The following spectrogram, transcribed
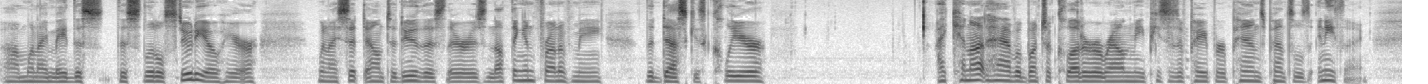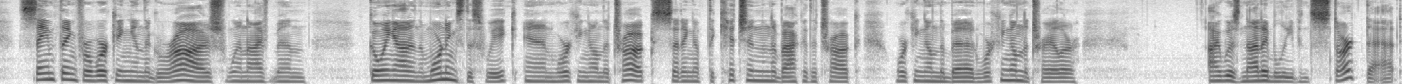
Um, when I made this this little studio here, when I sit down to do this, there is nothing in front of me. The desk is clear. I cannot have a bunch of clutter around me, pieces of paper, pens, pencils, anything. Same thing for working in the garage when I've been going out in the mornings this week and working on the truck, setting up the kitchen in the back of the truck, working on the bed, working on the trailer. I was not able to even start that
